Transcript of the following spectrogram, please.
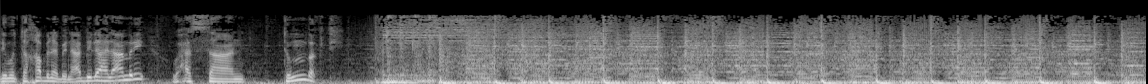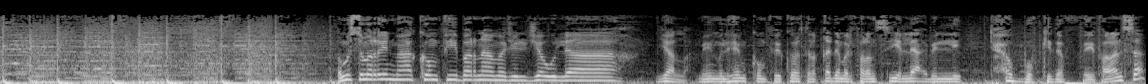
لمنتخبنا؟ بن عبد الله العمري وحسان تنبكتي. ومستمرين معكم في برنامج الجولة. يلا مين ملهمكم في كرة القدم الفرنسية؟ اللاعب اللي تحبه كذا في فرنسا.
